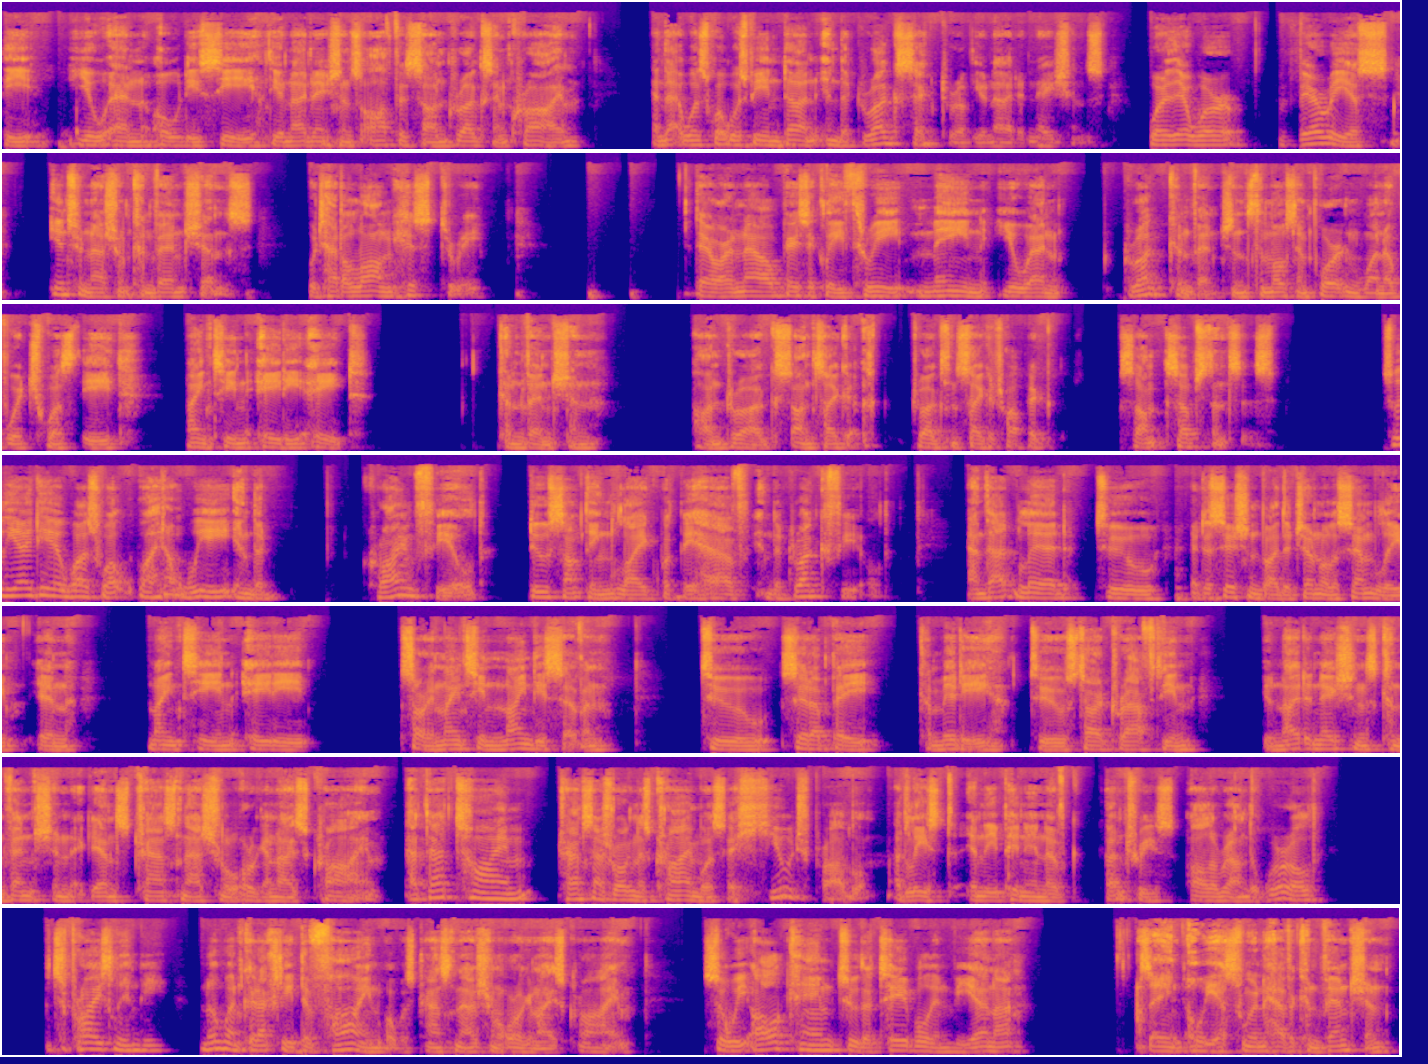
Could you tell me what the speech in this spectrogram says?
the UNODC, the United Nations Office on Drugs and Crime. And that was what was being done in the drug sector of the United Nations, where there were various international conventions which had a long history. There are now basically three main UN drug conventions, the most important one of which was the 1988 Convention on Drugs, on psycho- drugs and psychotropic substances. So the idea was, well, why don't we in the crime field do something like what they have in the drug field? And that led to a decision by the General Assembly in 1980, sorry, 1997, to set up a committee to start drafting United Nations Convention Against Transnational Organized Crime. At that time, transnational organized crime was a huge problem, at least in the opinion of countries all around the world. But surprisingly, no one could actually define what was transnational organized crime. So we all came to the table in Vienna saying, oh, yes, we're going to have a convention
